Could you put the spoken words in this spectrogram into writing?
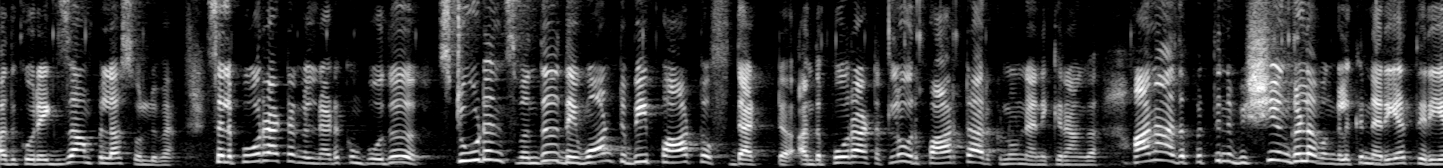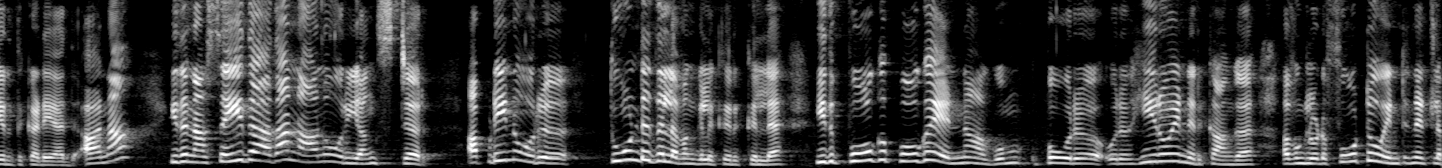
அதுக்கு ஒரு எக்ஸாம்பிளாக சொல்லுவேன். சில போராட்டங்கள் நடக்கும்போது ஸ்டூடெண்ட்ஸ் வந்து they want to be part of that அந்த போராட்டத்தில் ஒரு பார்ட்டாக இருக்கணும்னு நினைக்கிறாங்க. ஆனால் அதை பற்றின விஷயங்கள் அவங்களுக்கு நிறைய தெரியறது கிடையாது. ஆனால் இதை நான் செய்தாதான் நானும் ஒரு யங்ஸ்டர் அப்படின்னு ஒரு தூண்டுதல் அவங்களுக்கு இருக்குல்ல. இது போக போக என்ன ஆகும்? இப்போ ஒரு ஒரு ஹீரோயின் இருக்காங்க. அவங்களோட ஃபோட்டோ இன்டர்நெட்ல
